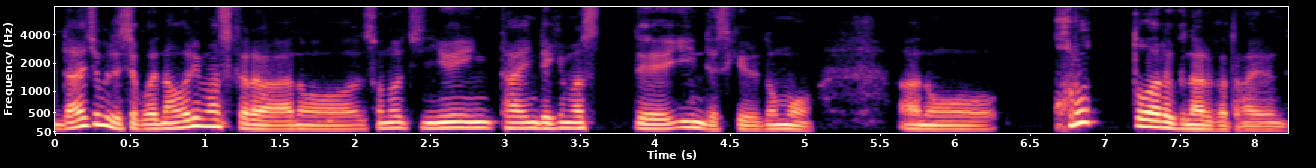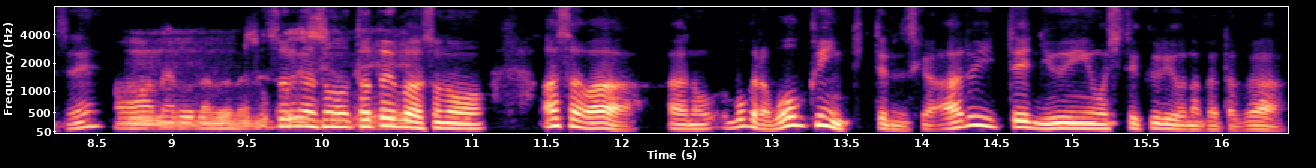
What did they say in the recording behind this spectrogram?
大丈夫ですよ。これ治りますからあのそのうち入院退院できますっていいんですけれどもあのコロッと悪くなる方がいるんですね。あなるほどなるほど。それがその例えばその朝はあの僕らウォークインって言ってるんですけど歩いて入院をしてくるような方が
